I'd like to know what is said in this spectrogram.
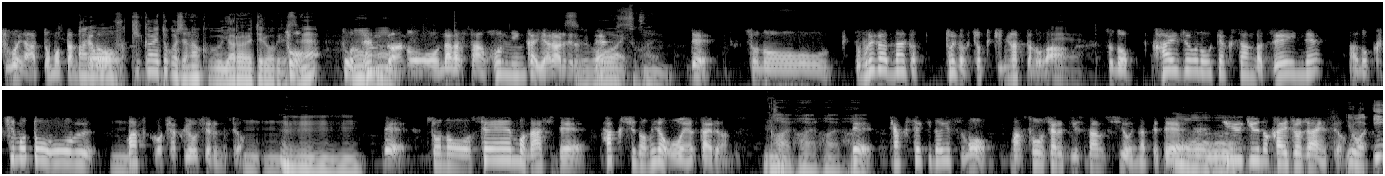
すごいなと思ったんですあけど、の吹き替えとかじゃなくやられてるわけですそう。ね。そううんうん。全部あの永瀬さん本人がやられてるんですね。すごい。すごい。うんで、その俺がなんかとにかくちょっと気になったのが、えその会場のお客さんが全員ね、あの口元を覆うマスクを着用してるんですよ。で、その声援もなしで、拍手のみの応援スタイルなんです。うん。はいはいはいはい。で、客席の椅子も、まあ、ソーシャルディスタンス仕様になってて、ぎゅうぎゅうの会場じゃないんですよ。要はい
